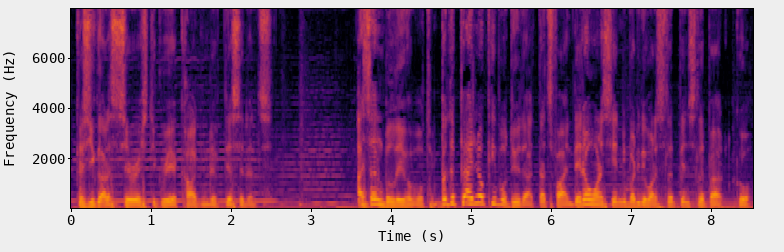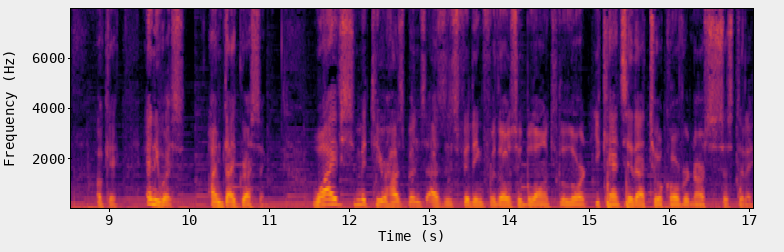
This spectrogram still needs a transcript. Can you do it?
because you got a serious degree of cognitive dissonance. That's unbelievable to me. But the, I know people do that. That's fine. They don't want to see anybody. They want to slip in, slip out. Cool. Okay. Anyways, I'm digressing. Wives, submit to your husbands as is fitting for those who belong to the Lord. You can't say that to a covert narcissist today.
